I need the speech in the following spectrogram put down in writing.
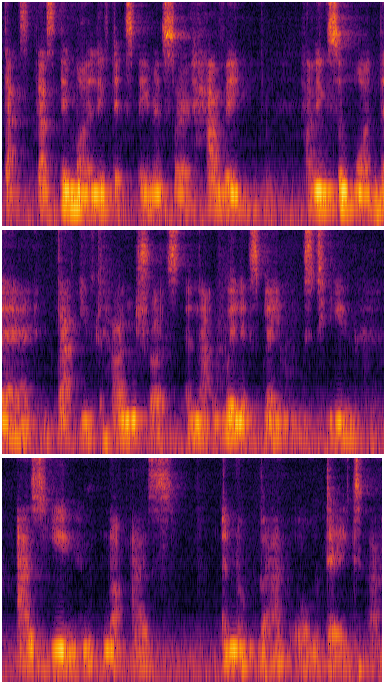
That's that's been my lived experience. So having having someone there that you can trust and that will explain things to you as you, not as a number or data,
